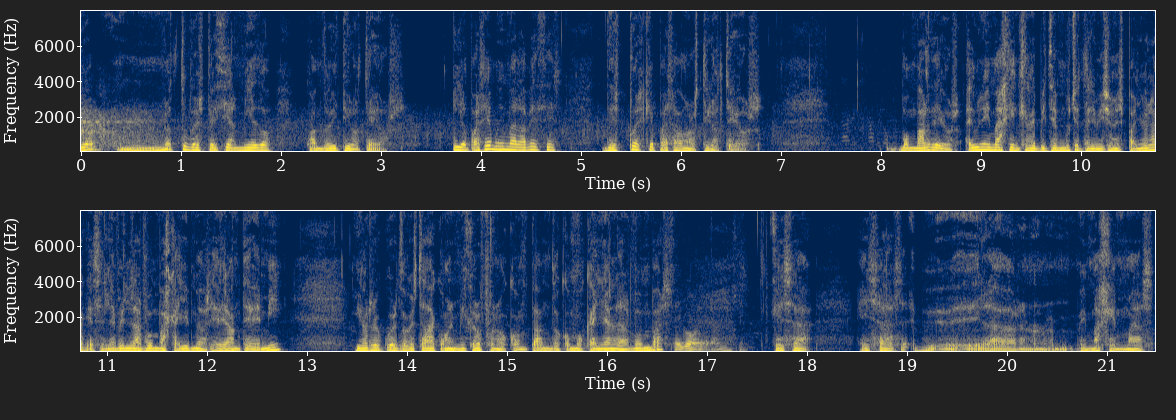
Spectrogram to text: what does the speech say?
Yo no tuve especial miedo cuando vi tiroteos. Y lo pasé muy mal a veces después que pasaban los tiroteos. Bombardeos. Hay una imagen que repite mucho en televisión española que se le ven las bombas cayendo hacia delante de mí. Yo recuerdo que estaba con el micrófono contando cómo caían las bombas. Que esa esa es eh, la imagen más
